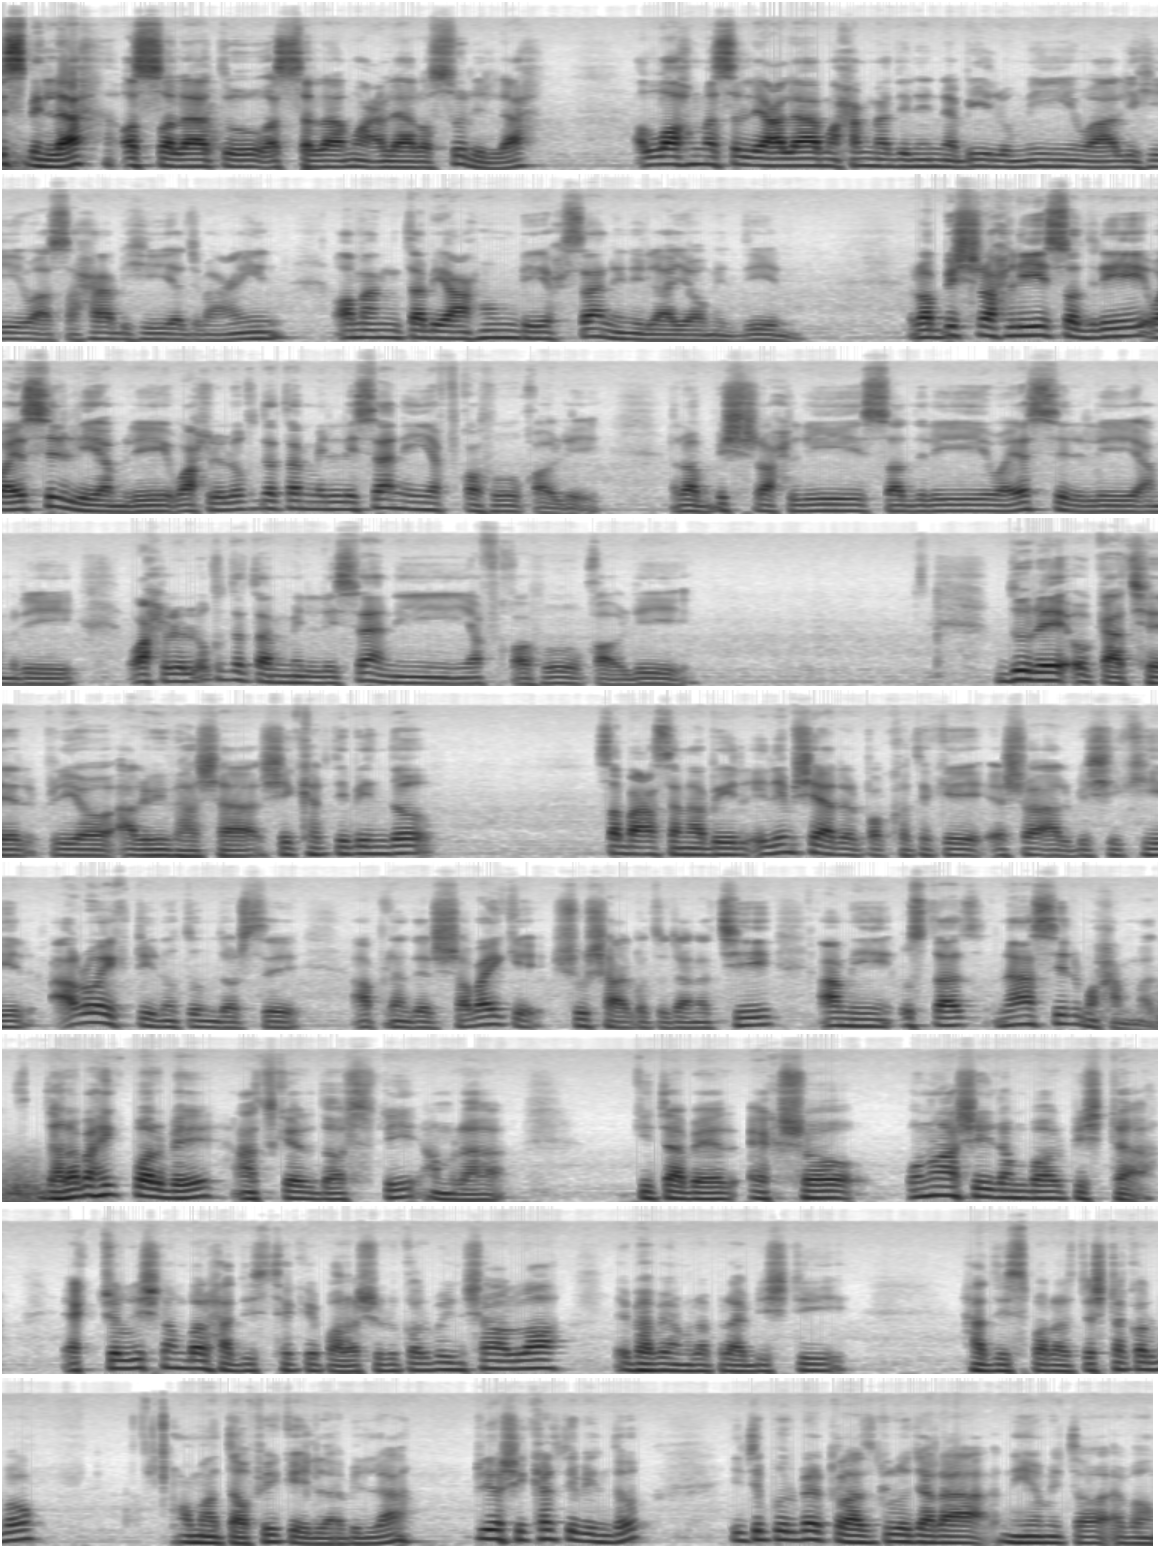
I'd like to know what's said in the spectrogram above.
بسم الله الصلاة والسلام على رسول الله اللهم صل على محمد النبي الأمي وآله وصحابه أجمعين ومن تبعهم بإحسان إلى يوم الدين رب اشرح لي صدري ويسر لي أمري واحلل عقدة من لساني يفقه قولي رب اشرح لي صدري ويسر لي أمري واحلل عقدة من لساني يفقه قولي দূরে ও কাছের প্রিয় আরবি ভাষা শিক্ষার্থীবৃন্দ, সাবা আসানাবিল ইলিম শেয়ারের পক্ষ থেকে এসো আরবি শিখির আরও একটি নতুন দর্শে আপনাদের সবাইকে সুস্বাগত জানাচ্ছি আমি উস্তাজ নাসির মোহাম্মদ। ধারাবাহিক পর্বে আজকের দশটি আমরা কিতাবের একশো উনআশি নম্বর পৃষ্ঠা একচল্লিশ নম্বর হাদিস থেকে পড়া শুরু করব ইনশাআল্লাহ। এভাবে আমরা প্রায় বিশটি হাদিস পড়ার চেষ্টা করব। আমা তৌফিক ইল্লা বিল্লাহ। প্রিয় শিক্ষার্থীবৃন্দ, ইতিপূর্বের ক্লাসগুলো যারা নিয়মিত এবং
